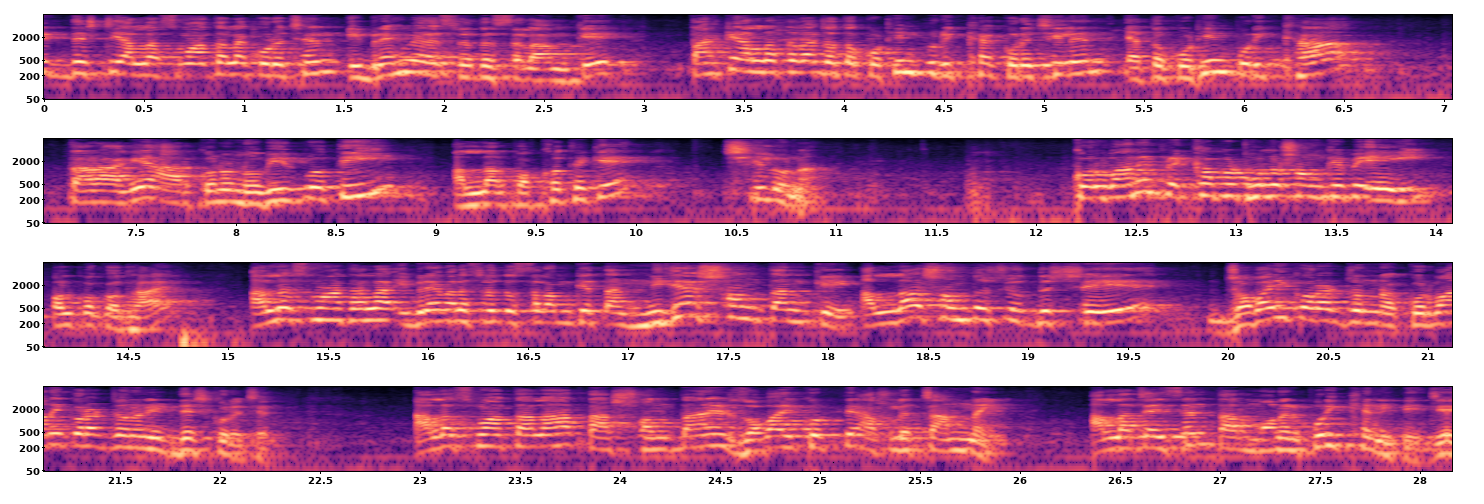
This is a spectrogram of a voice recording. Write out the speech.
নির্দেশটি আল্লাহ সুমাতালা করেছেন ইব্রাহিম আলাইসালামকে তাকে আল্লাহ তালা যত কঠিন পরীক্ষা করেছিলেন, এত কঠিন পরীক্ষা তার আগে আর কোনো নবীর প্রতি আল্লাহর পক্ষ থেকে ছিল না। কোরবানির প্রেক্ষাপট হলো সংক্ষেপে এই অল্প কথায়, আল্লাহ সুমাতাল্লাহ ইব্রাহিম আলাইসালামকে তার নিজের সন্তানকে আল্লাহ সন্তোষের উদ্দেশ্যে জবাই করার জন্য, কোরবানি করার জন্য নির্দেশ করেছেন। আল্লাহ সুমাতাল্লাহ তার সন্তানের জবাই করতে আসলে চান নাই। আল্লাহ চাইছেন তার মনের পরীক্ষা নিতে যে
